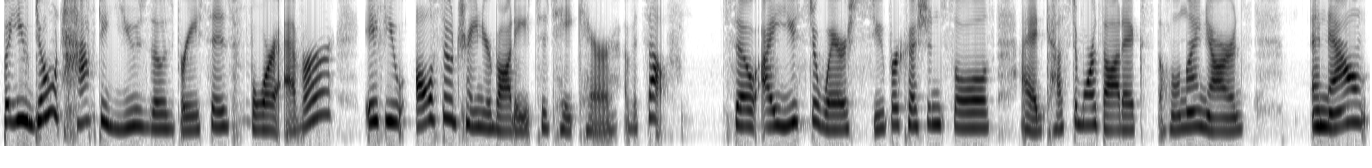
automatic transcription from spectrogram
But you don't have to use those braces forever if you also train your body to take care of itself. So I used to wear super cushioned soles. I had custom orthotics, the whole nine yards. And now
